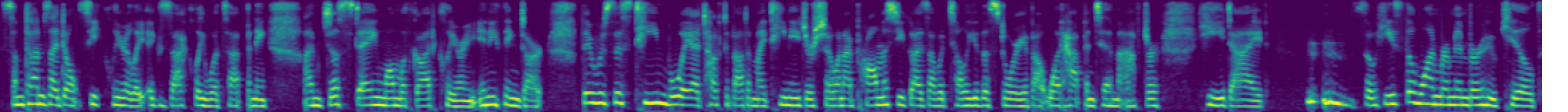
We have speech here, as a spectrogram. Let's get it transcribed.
Sometimes I don't see clearly exactly what's happening. I'm just staying one with God, clearing anything dark. There was this teen boy I talked about in my teenager show, and I promised you guys I would tell you the story about what happened to him after he died. so he's the one, remember, who killed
